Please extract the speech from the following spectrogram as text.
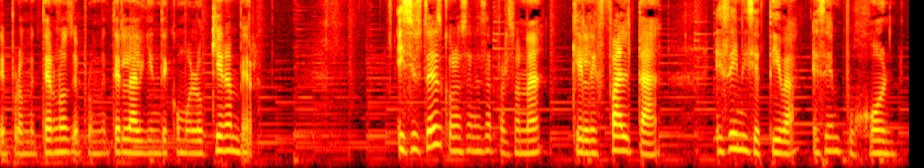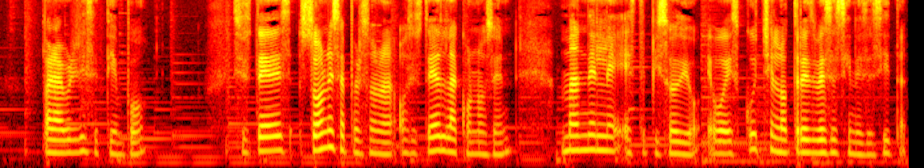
de prometernos, de prometerle a alguien, de cómo lo quieran ver. Y si ustedes conocen a esa persona que le falta esa iniciativa, ese empujón para abrir ese tiempo, si ustedes son esa persona o si ustedes la conocen, mándenle este episodio o escúchenlo tres veces si necesitan.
